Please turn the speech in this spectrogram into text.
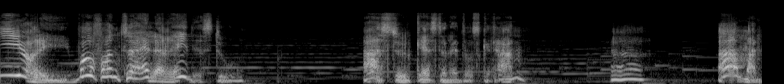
Juri, wovon zur Hölle redest du? Hast du gestern etwas getan? Ja. Ah, Mann.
